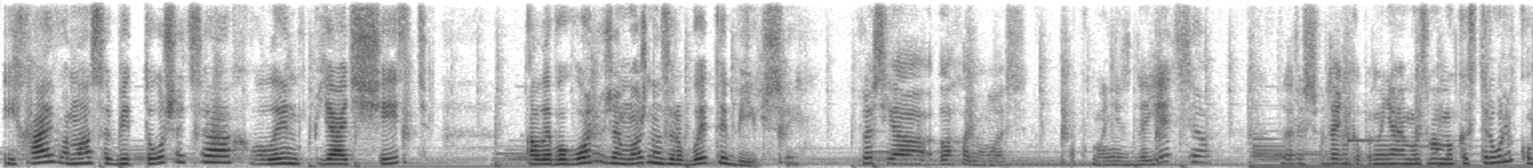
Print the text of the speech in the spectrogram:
І хай воно собі тушиться хвилин 5-6, але вогонь вже можна зробити більший. Щось я лаханулась, так мені здається. Зараз швиденько поміняємо з вами кастрюльку.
